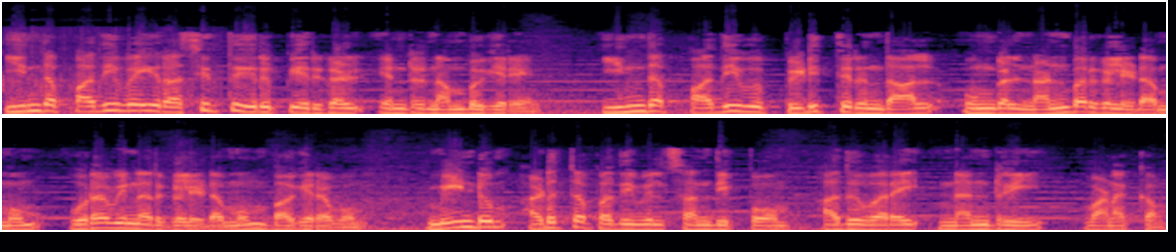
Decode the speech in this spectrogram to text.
இந்த பதிவை ரசித்து இருப்பீர்கள் என்று நம்புகிறேன். இந்த பதிவு பிடித்திருந்தால் உங்கள் நண்பர்களிடமும் உறவினர்களிடமும் பகிரவும். மீண்டும் அடுத்த பதிவில் சந்திப்போம். அதுவரை நன்றி வணக்கம்.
